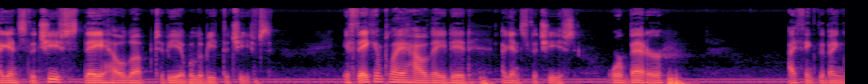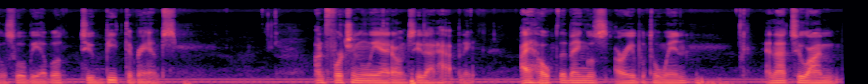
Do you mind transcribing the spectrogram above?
against the Chiefs, they held up to be able to beat the Chiefs. If they can play how they did against the Chiefs, or better, I think the Bengals will be able to beat the Rams. Unfortunately, I don't see that happening. I hope the Bengals are able to win, and that's who I'm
